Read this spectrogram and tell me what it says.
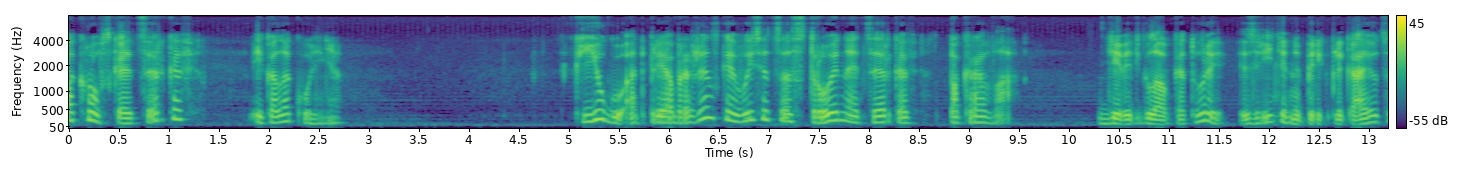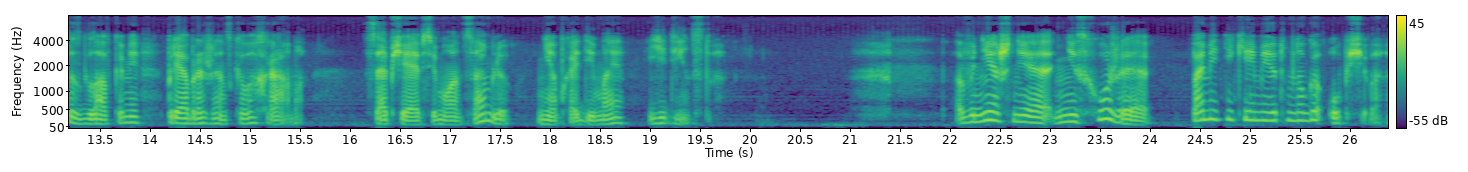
Покровская церковь и колокольня. К югу от Преображенской высится стройная церковь Покрова, девять глав которой зрительно перекликаются с главками Преображенского храма, сообщая всему ансамблю необходимое единство. Внешне не схожие памятники имеют много общего.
